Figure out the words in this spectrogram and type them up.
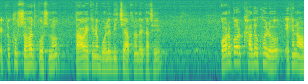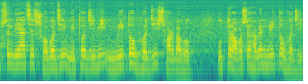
একটু খুব সহজ প্রশ্ন, তাও এখানে বলে দিচ্ছে আপনাদের কাছে। কর কর, খাদক হলো। এখানে অপশন দেওয়া আছে, সবজি, মিথজীবী, মৃতভোজী, সর্বাভোগ। উত্তর অবশ্যই হবে মৃতভোজী।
